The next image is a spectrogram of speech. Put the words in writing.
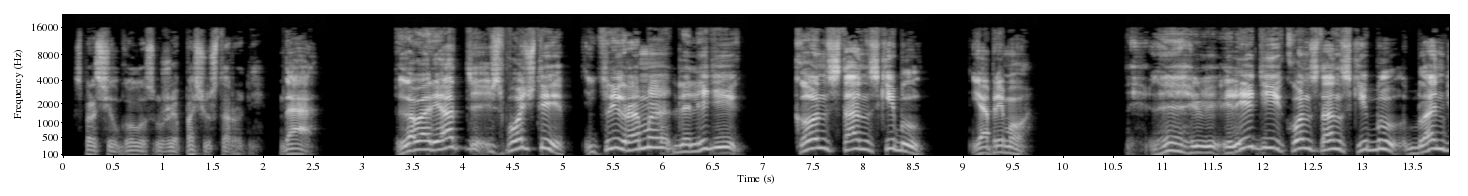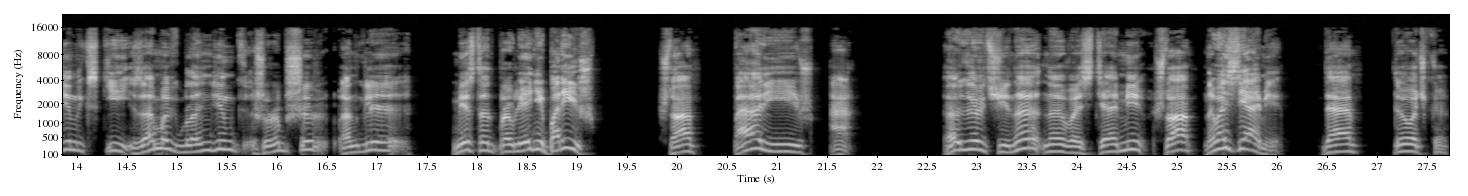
— спросил голос уже посюсторонний. — Да. — Говорят, с почты телеграмма для леди Констанс Кибл. Я приму. Леди Констанс Кибл, Бландингский замок, Бландинг, Шурапшир, Англия. Место отправления — Париж. Что? Париж. А. Огорчена новостями. Что? Новостями. Да, точка.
